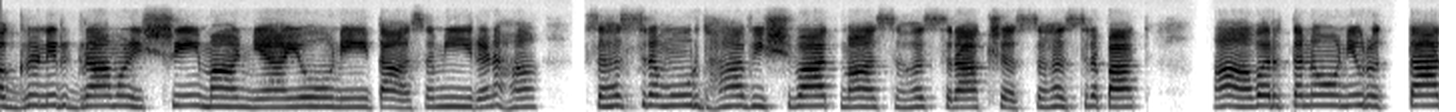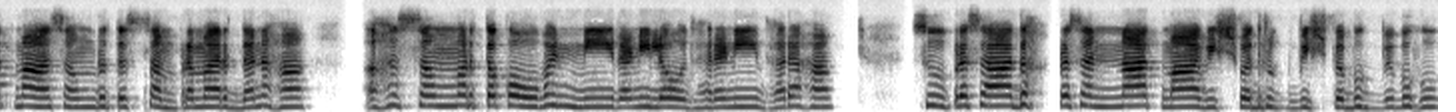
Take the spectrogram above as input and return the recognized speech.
अग्रनिर्ग्रामणि श्रीमान्यायो नेता समीरणः। सहस्रमूर्धा विश्वात्मा सहस्राक्ष सहस्रपात्। आवर्तनो निवृत्तात्मा संवृतः सम्प्रमर्दनः अहः सम्वर्तको वह्निरनिलो धरणीधरः सुप्रसादः प्रसन्नात्मा विश्वधृग् विश्वभुग् विभुः।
